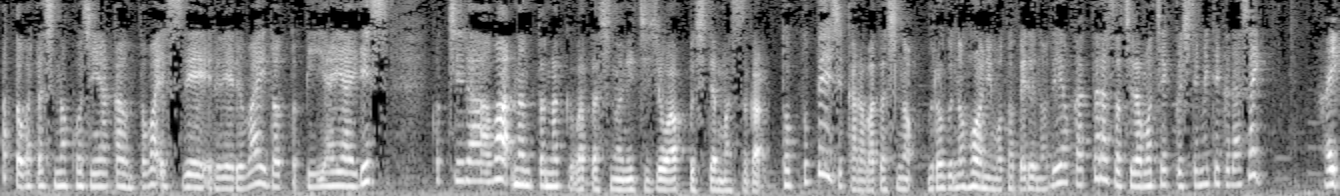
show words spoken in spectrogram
あと、私の個人アカウントは sally.pii です。こちらはなんとなく私の日常をアップしてますがトップページから私のブログの方にも飛べるのでよかったらそちらもチェックしてみてくださいはい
